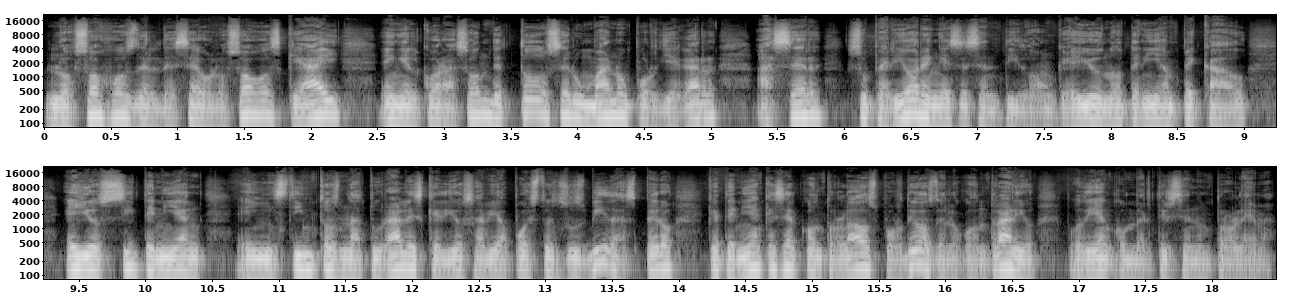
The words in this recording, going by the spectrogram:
los ojos del deseo, los ojos que hay en el corazón de todo ser humano por llegar a ser superior en ese sentido. Aunque ellos no tenían pecado, ellos sí tenían eh, instintos naturales que Dios había puesto en sus vidas, pero que tenían que ser controlados por Dios. De lo contrario, podían convertirse en un problema.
